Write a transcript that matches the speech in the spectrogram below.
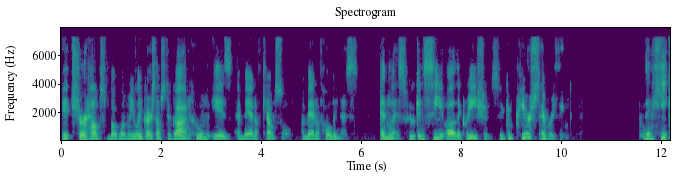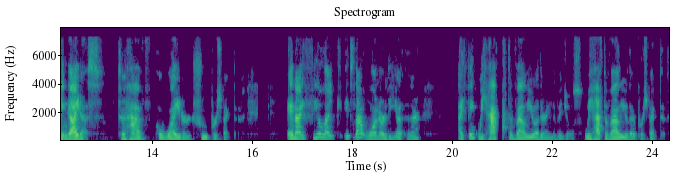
It sure helps, but when we link ourselves to God, whom is a man of counsel, a man of holiness, endless, who can see all the creations, who can pierce everything, then he can guide us to have a wider, true perspective. And I feel like it's not one or the other. I think we have to value other individuals. We have to value their perspective.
